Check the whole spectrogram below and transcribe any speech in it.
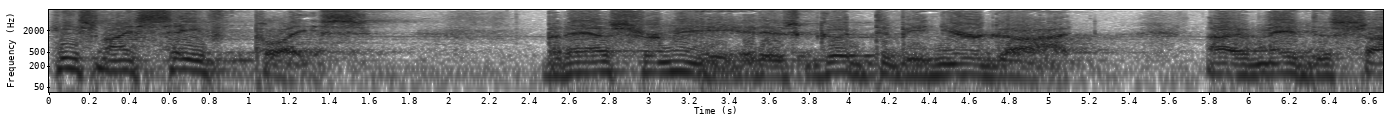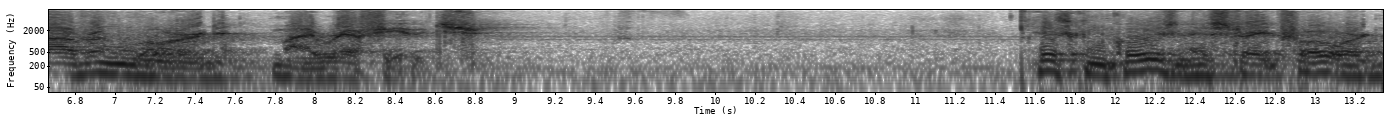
He's my safe place. But as for me, it is good to be near God. I have made the sovereign Lord my refuge. His conclusion is straightforward.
